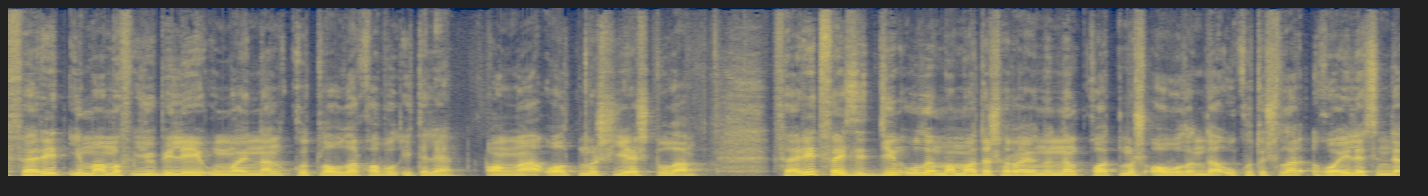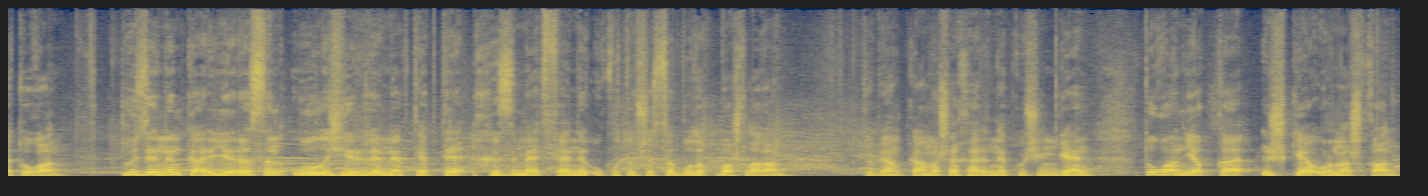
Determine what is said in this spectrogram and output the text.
Фәрид Имамов юбилей уңайынан құтлаулар қабыл ителә. Аңа 60 яш тула. Фәрид Фәйзиддин улы Мамадыш районының Қатмыш авылында укытучылар гаиләсендә туган. Үзенең карьерасын ул җирле мәктәптә хезмәт фәне укытучысы булып башлаган. Түбән Кама шәһәренә күченгән, туган якка эшкә урнашкан.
